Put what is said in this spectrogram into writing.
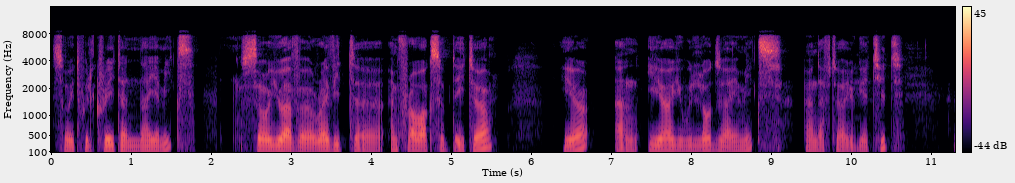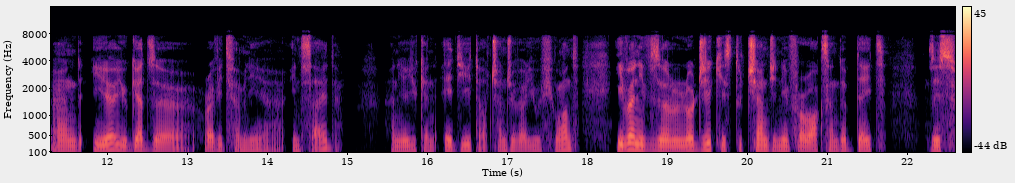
so it will create an IMX. So you have a Revit uh, InfraWorks updater here, and here you will load the IMX, and after you get it, and here you get the Revit family uh, inside. And here you can edit or change the value if you want, even if the logic is to change in InfraWorks and update this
